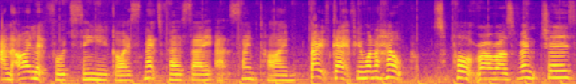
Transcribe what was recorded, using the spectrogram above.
and I look forward to seeing you guys next Thursday at the same time. Don't forget if you want to help support Rara's Adventures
